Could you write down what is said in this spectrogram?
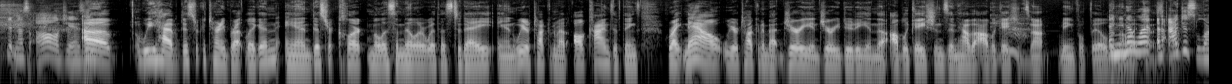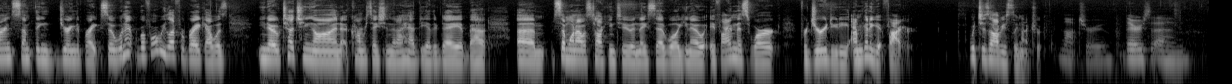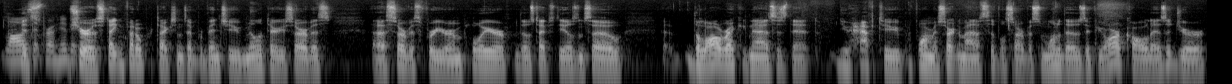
Getting us all jazzy. Uh, we have District Attorney Brett Ligon and District Clerk Melissa Miller with us today, and we are talking about all kinds of things. Right now, we are talking about jury and jury duty and the obligations and how the obligations not being fulfilled. and you all know that what? kind of and I just learned something during the break. So when it, before we left for break, I was, you know, touching on a conversation that I had the other day about um, someone I was talking to, and they said, well, you know, if I miss work for jury duty, I'm going to get fired, which is obviously not true. Not true. There's um, laws It's- that prohibit. Sure, state and federal protections that prevent you military service, uh, service for your employer, those types of deals. And so uh, the law recognizes that you have to perform a certain amount of civil service. And one of those, if you are called as a juror,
